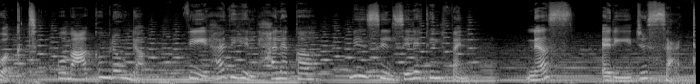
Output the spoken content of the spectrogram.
وقت. ومعكم روناء في هذه الحلقة من سلسلة الفن. نص أريج السعد.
